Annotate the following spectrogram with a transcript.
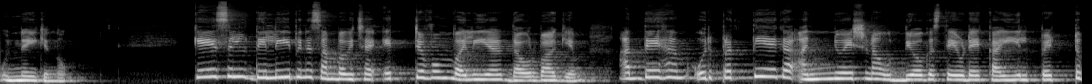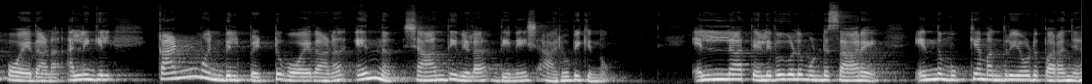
ഉന്നയിക്കുന്നു. കേസിൽ ദിലീപിന് സംഭവിച്ച ഏറ്റവും വലിയ ദൗർഭാഗ്യം അദ്ദേഹം ഒരു പ്രത്യേക അന്വേഷണ ഉദ്യോഗസ്ഥയുടെ കയ്യിൽ പെട്ടുപോയതാണ് അല്ലെങ്കിൽ കൺമുൻപിൽ പെട്ടുപോയതാണ് എന്ന് ശാന്തിവിള ദിനേശ് ആരോപിക്കുന്നു. എല്ലാ തെളിവുകളുമുണ്ട് സാറേ എന്ന് മുഖ്യമന്ത്രിയോട് പറഞ്ഞ്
